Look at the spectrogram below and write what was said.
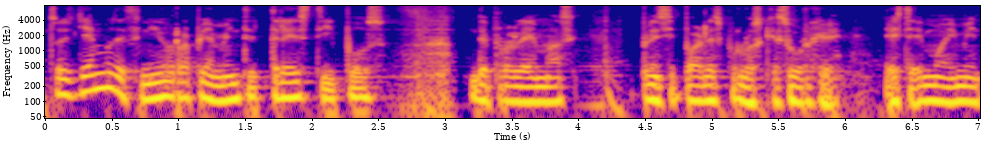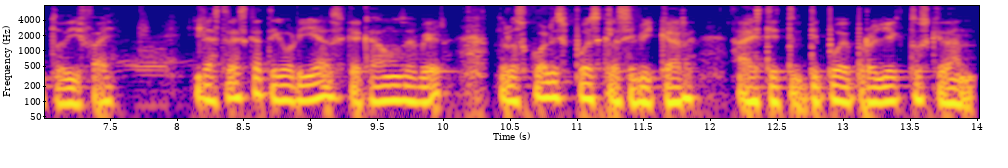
Entonces ya hemos definido rápidamente tres tipos de problemas principales por los que surge este movimiento DeFi. y las tres categorías que acabamos de ver, de los cuales puedes clasificar a este tipo de proyectos que dan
